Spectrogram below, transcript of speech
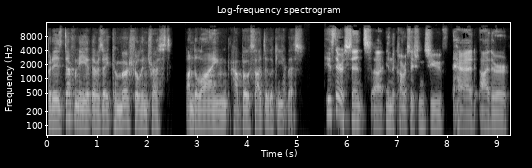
but it is definitely there is a commercial interest underlying how both sides are looking at this. Is there a sense uh, in the conversations you've had, either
